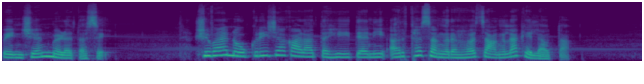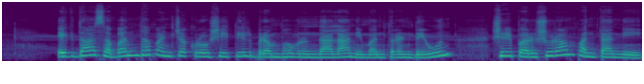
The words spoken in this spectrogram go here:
पेन्शन मिळत असे. शिवाय नोकरीच्या काळातही त्यांनी अर्थसंग्रह चांगला केला होता. एकदा सबंध पंचक्रोशीतील ब्रह्मवृंदाला निमंत्रण देऊन श्री परशुराम पंतांनी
